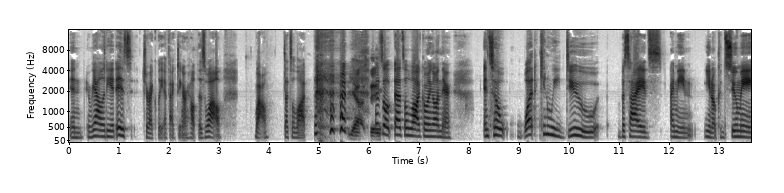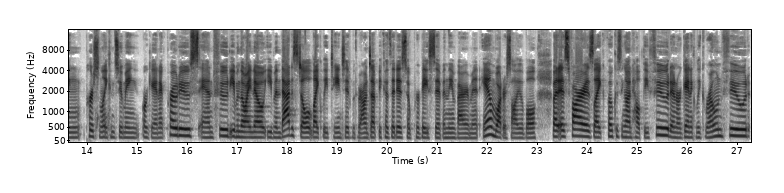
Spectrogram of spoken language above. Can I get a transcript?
in, in reality, it is directly affecting our health as well. Wow. That's a lot. yeah. that's a, that's a lot going on there. And so what can we do besides, I mean, you know, consuming, personally consuming organic produce and food, even though I know even that is still likely tainted with Roundup because it is so pervasive in the environment and water soluble. But as far as like focusing on healthy food and organically grown food,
